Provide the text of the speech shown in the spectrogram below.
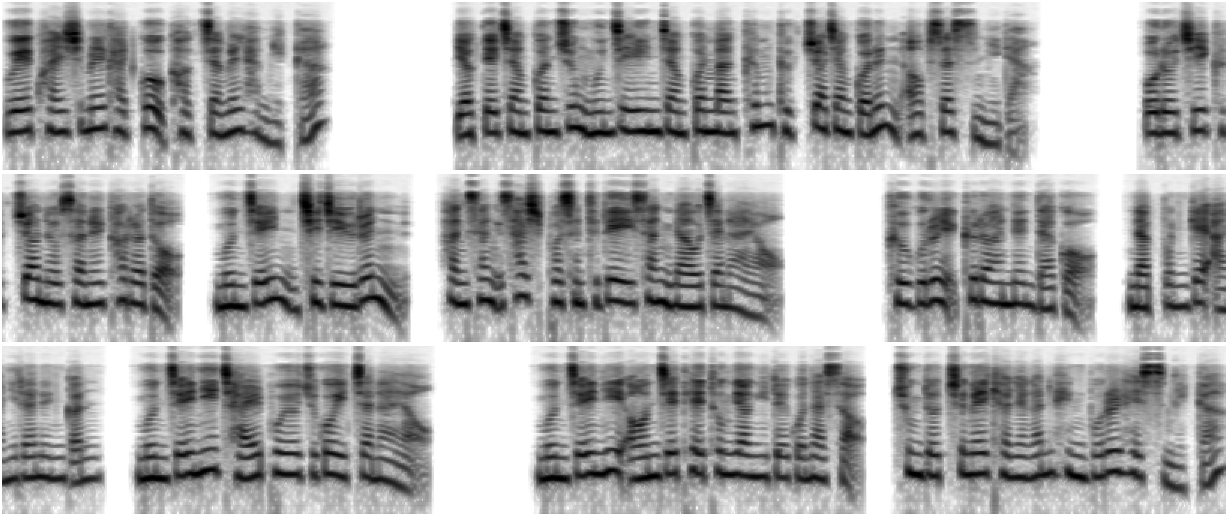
왜 관심을 갖고 걱정을 합니까? 역대 정권 중 문재인 정권만큼 극좌 정권은 없었습니다. 오로지 극좌 노선을 걸어도 문재인 지지율은 항상 40%대 이상 나오잖아요. 극우를 끌어안는다고 나쁜 게 아니라는 건 문재인이 잘 보여주고 있잖아요. 문재인이 언제 대통령이 되고 나서 중도층을 겨냥한 행보를 했습니까?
